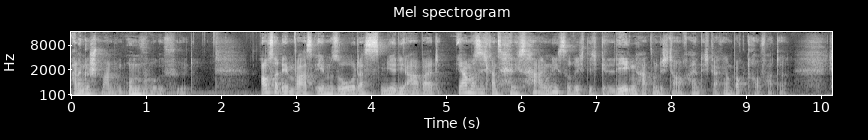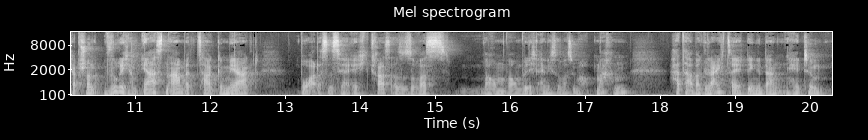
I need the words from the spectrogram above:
angespannt und unwohl gefühlt. Außerdem war es eben so, dass mir die Arbeit, ja, muss ich ganz ehrlich sagen, nicht so richtig gelegen hat und ich da auch eigentlich gar keinen Bock drauf hatte. Ich habe schon wirklich am ersten Arbeitstag gemerkt, boah, das ist ja echt krass. Also sowas, warum, warum will ich eigentlich sowas überhaupt machen? Hatte aber gleichzeitig den Gedanken, hey Tim,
